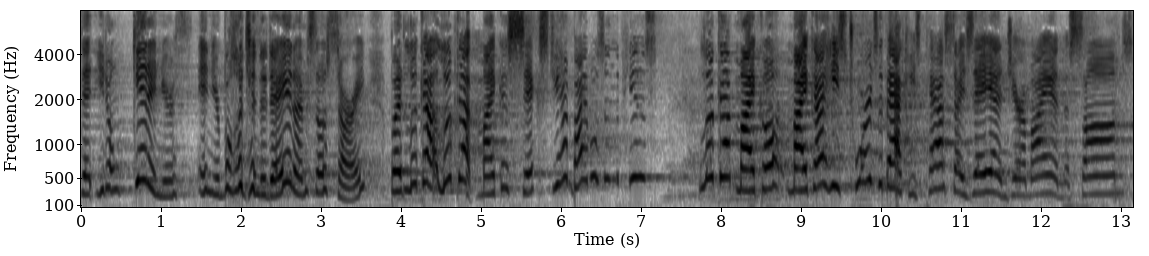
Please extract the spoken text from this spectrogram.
that you don't get in your, in your bulletin today, and I'm so sorry, but look, out, look up Micah 6. Do you have Bibles in the pews? Look up Michael, Micah. He's towards the back. He's past Isaiah and Jeremiah and the Psalms.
